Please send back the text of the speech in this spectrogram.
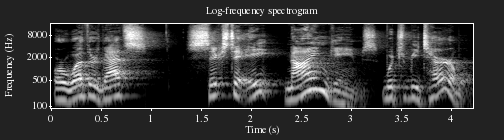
or whether that's six to eight, nine games, which would be terrible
